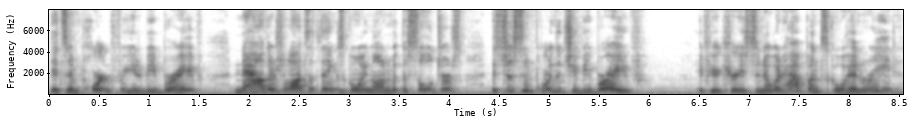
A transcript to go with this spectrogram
It's important for you to be brave. Now, there's lots of things going on with the soldiers. It's just important that you be brave. If you're curious to know what happens, go ahead and read.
